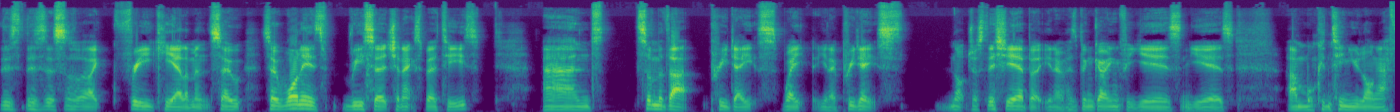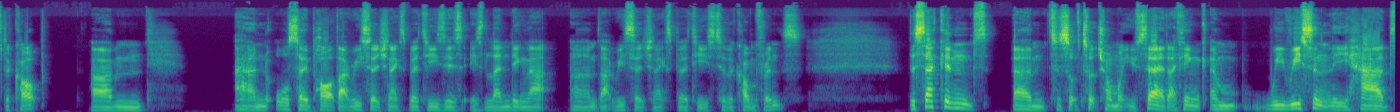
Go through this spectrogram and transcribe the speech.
there's there's this sort of like three key elements. So so one is research and expertise and some of that predates wait you know predates not just this year, but you know has been going for years and years, and will continue long after COP. Um, and also part of that research and expertise is is lending that um, that research and expertise to the conference. The second, um, to sort of touch on what you said, I think, um, we recently had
